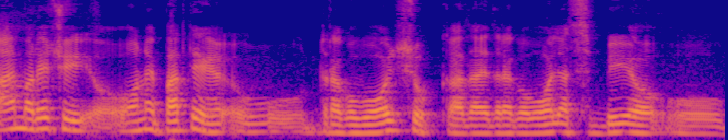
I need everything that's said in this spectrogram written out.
ajmo reći, one partije u Dragovoljcu, kada je Dragovoljac bio u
